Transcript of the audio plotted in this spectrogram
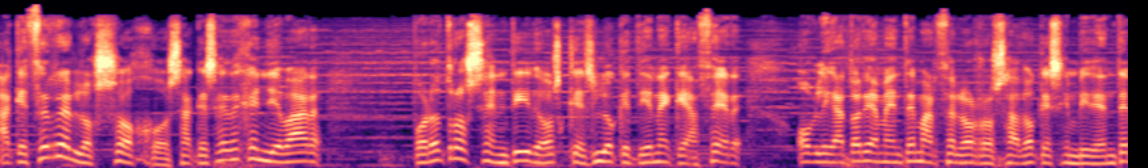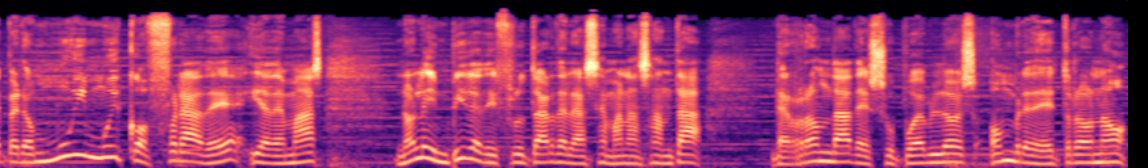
a que cierren los ojos, a que se dejen llevar por otros sentidos, que es lo que tiene que hacer obligatoriamente Marcelo Rosado, que es invidente, pero muy, muy cofrade y además no le impide disfrutar de la Semana Santa de Ronda, de su pueblo, es hombre de trono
